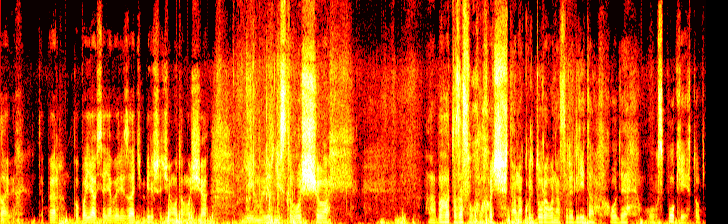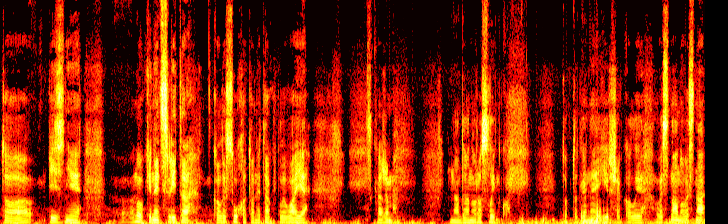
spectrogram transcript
Зайвих. Тепер побоявся я вирізати більше, чому тому що є ймовірність того, що багато засохло. Хоч дана культура вона серед літа входить у спокій, тобто пізні, е, ну, кінець літа, коли сухо, то не так впливає, скажімо, на дану рослинку. Тобто для неї гірше, коли весна, ну весна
